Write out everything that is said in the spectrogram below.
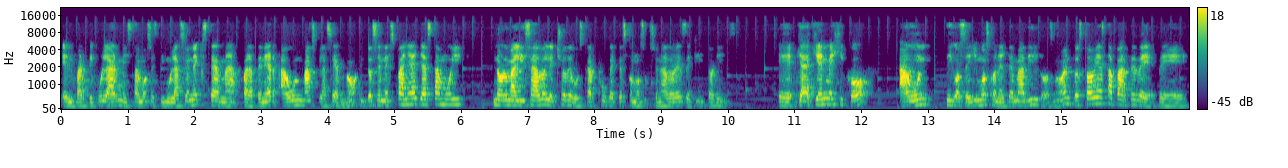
en particular necesitamos estimulación externa para tener aún más placer, ¿no? Entonces en España ya está muy normalizado el hecho de buscar juguetes como succionadores de clítoris, eh, que aquí en México aún, digo, seguimos con el tema dildos, ¿no? Entonces todavía esta parte de, de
